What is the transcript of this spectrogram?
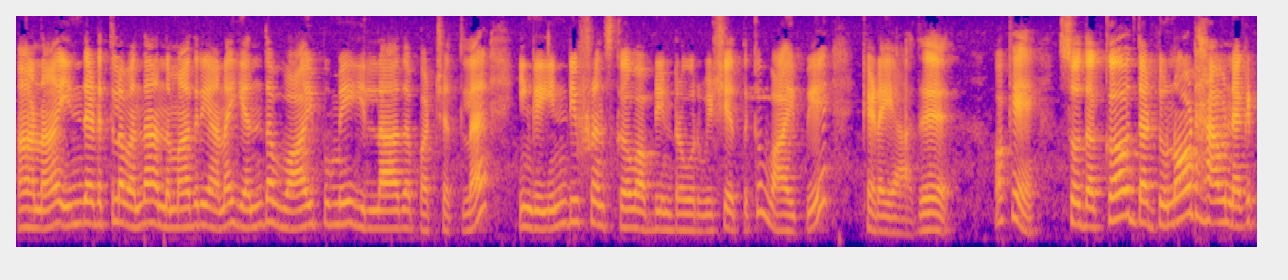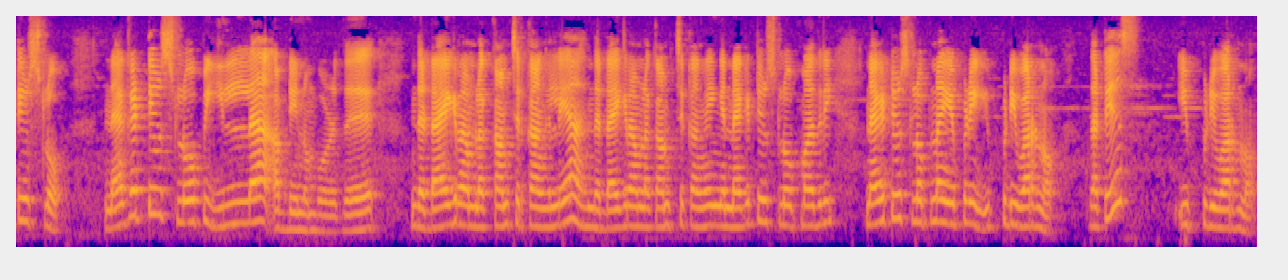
ஆனால் இந்த இடத்துல வந்து அந்த மாதிரியான எந்த வாய்ப்புமே இல்லாத பட்சத்தில் இங்கே இன்டிஃப்ரென்ஸ் கர்வ் அப்படின்ற ஒரு விஷயத்துக்கு வாய்ப்பே கிடையாது. Okay so the curve that do not have negative slope negative slope இல்லை அப்படின்னும் பொழுது இந்த டயக்ராமில் காமிச்சிருக்காங்க இல்லையா? இந்த டயக்ராமில் காமிச்சிருக்காங்க இங்கே நெகட்டிவ் ஸ்லோப் மாதிரி. நெகட்டிவ் ஸ்லோப்னால் எப்படி? இப்படி வரணும். தட் இஸ் இப்படி வரணும்.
